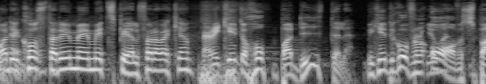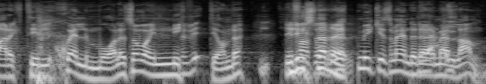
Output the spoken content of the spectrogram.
Ja, det kostade ju mig mitt spel förra veckan. Men vi kan ju inte hoppa dit eller? Vi kan ju inte gå från Jo, men- avspark till självmålet som var i 90 Det Lyssna fanns väl nu. rätt mycket som hände däremellan.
